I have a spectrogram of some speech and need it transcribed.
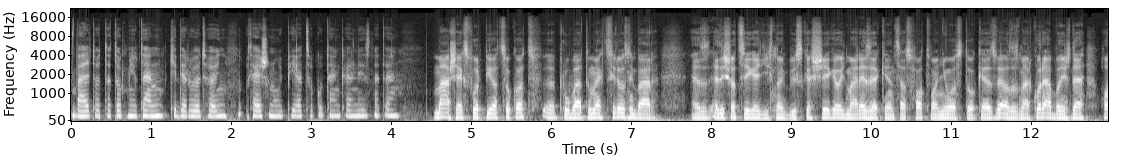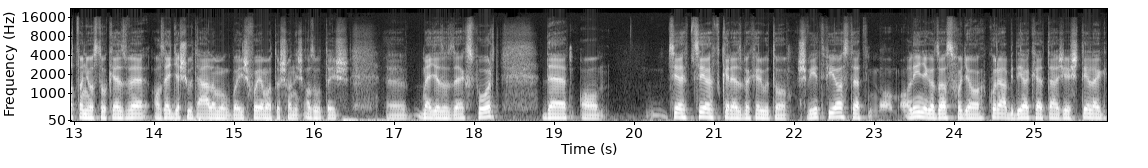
váltottatok, miután kiderült, hogy teljesen új piacok után kell néznetek? Más exportpiacokat próbáltunk megcírozni, bár ez, ez is a cég egyik nagy büszkesége, hogy már 1968-tól kezdve, azaz már korábban is, de 68-tól kezdve az Egyesült Államokba is folyamatosan, és azóta is megy ez az export, de a cél, célkeresztbe került a svéd piac, tehát a lényeg az az, hogy a korábbi dél és tényleg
